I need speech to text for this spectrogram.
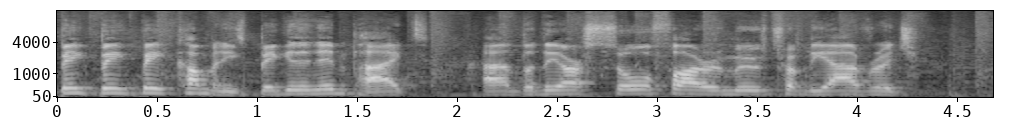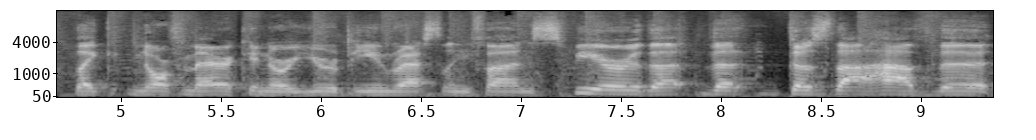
big, big, big companies, bigger than Impact, uh, but they are so far removed from the average, like North American or European wrestling fan sphere that that does that have the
